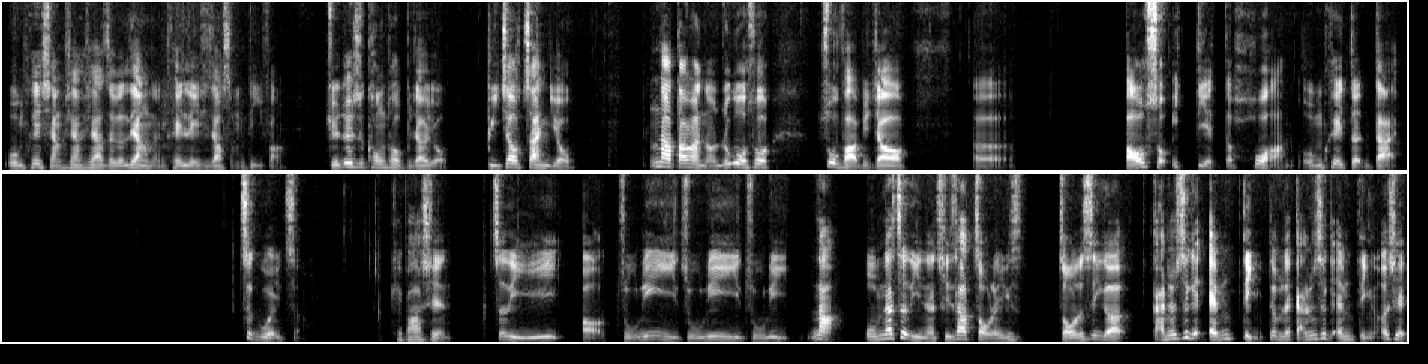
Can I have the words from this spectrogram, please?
我们可以想象一下这个量能可以累积到什么地方，绝对是空头比较有比较占优，那当然了，如果说做法比较呃。保守一点的话，我们可以等待这个位置，可以发现这里哦，主力、主力、主力。那我们在这里呢，其实它走了一个，走的是一个感觉是一个 M 顶，对不对？感觉是个 M 顶，而且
